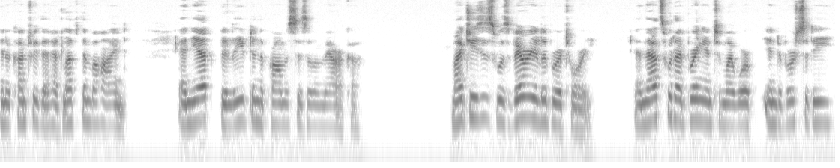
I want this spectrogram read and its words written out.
in a country that had left them behind, and yet believed in the promises of America. My Jesus was very liberatory, and that's what I bring into my work in diversity,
